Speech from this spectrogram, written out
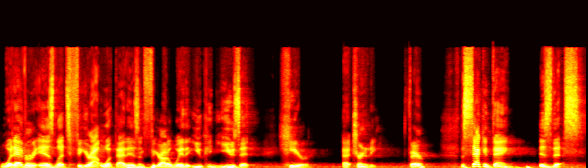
whatever it is, let's figure out what that is and figure out a way that you can use it here at Trinity. Fair? The second thing is this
